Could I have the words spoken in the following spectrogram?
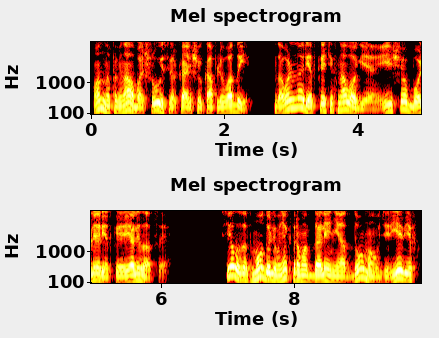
Он напоминал большую сверкающую каплю воды. Довольно редкая технология и еще более редкая реализация. Сел этот модуль в некотором отдалении от дома, у деревьев.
